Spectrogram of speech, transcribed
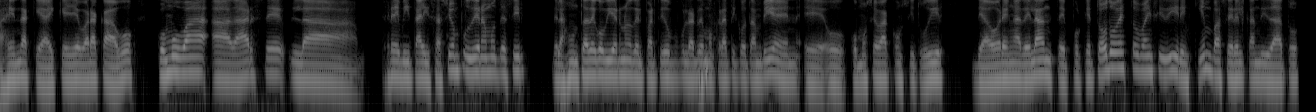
agenda que hay que llevar a cabo cómo va a darse la revitalización, pudiéramos decir, de la Junta de Gobierno del Partido Popular Democrático también, eh, o cómo se va a constituir de ahora en adelante, porque todo esto va a incidir en quién va a ser el candidato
